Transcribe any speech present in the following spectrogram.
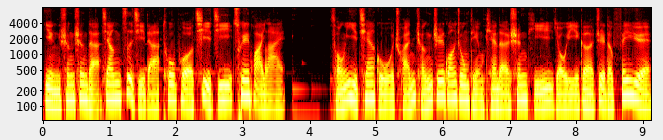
硬生生的将自己的突破契机催化来，从一千股传承之光中，顶天的身体有一个质的飞跃，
